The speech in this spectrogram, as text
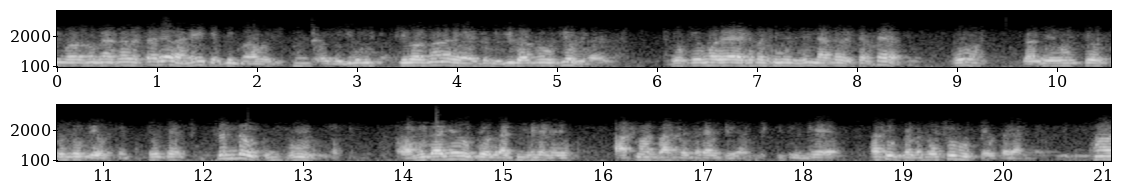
બાબતમાં જ્ઞાતા રસ્તા રહેવાય કેટલીક બાબત બીજી બધું બીજી બાબતમાં ના રહેવાય તો બીજી બાબતમાં ઉપયોગ રહેવાય ઉપયોગમાં રહ્યા એટલે પછી જ્ઞાતા રસ્તા થાય. કારણ કે ઉપયોગ શુદ્ધ ઉપયોગ છે. શું છે? શુદ્ધ ઉપયોગ. અહંકાર ઉપયોગ રાખી શકે આત્મા પ્રાપ્ત કર્યા છે. અશુભ છે એટલે શુભ ઉપયોગ કર્યા છે. હા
